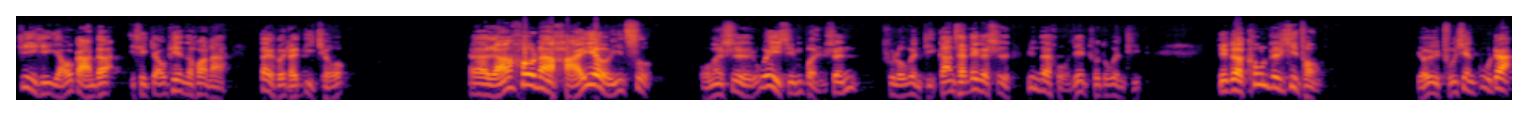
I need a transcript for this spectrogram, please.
进行遥感的一些胶片的话呢，带回了地球。呃，然后呢，还有一次，我们是卫星本身出了问题。刚才那个是运载火箭出的问题，这个控制系统由于出现故障，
